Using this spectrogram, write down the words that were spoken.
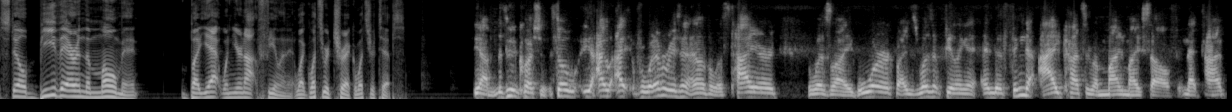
still be there in the moment, but yet when you're not feeling it? Like what's your trick what's your tips? Yeah, that's a good question. So, I, I, for whatever reason, I don't know if it was tired, it was like work, but I just wasn't feeling it. And the thing that I constantly remind myself in that time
